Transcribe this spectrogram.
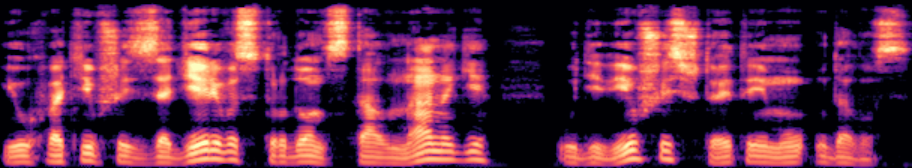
и, ухватившись за дерево, с трудом встал на ноги, удивившись, что это ему удалось.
